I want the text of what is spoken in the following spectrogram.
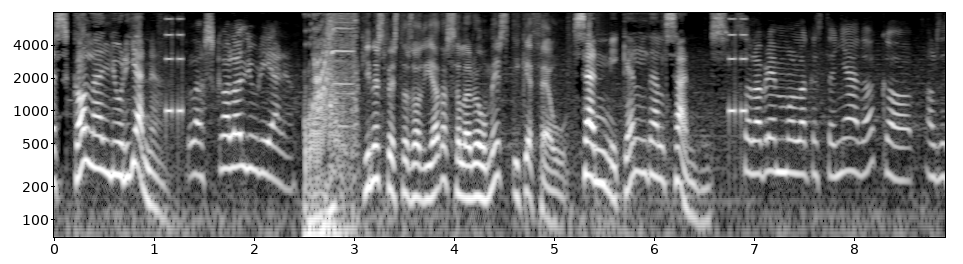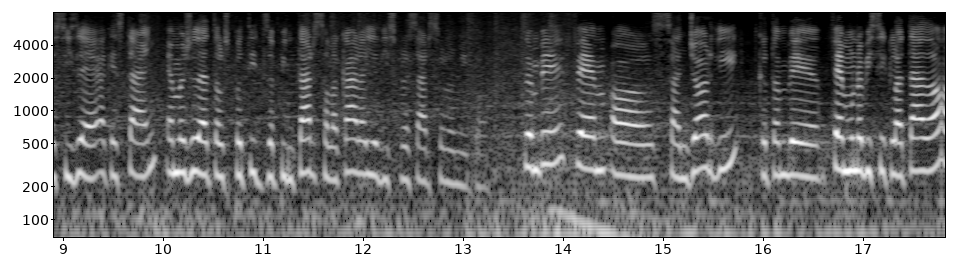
Escola Lluriana. L'escola Lluriana. Quines festes o diades celebreu més i què feu? Sant Miquel dels Sants. Celebrem molt la castanyada, que els de sisè aquest any hem ajudat els petits a pintar-se la cara i a disfressar-se una mica. També fem el Sant Jordi, que també fem una bicicletada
